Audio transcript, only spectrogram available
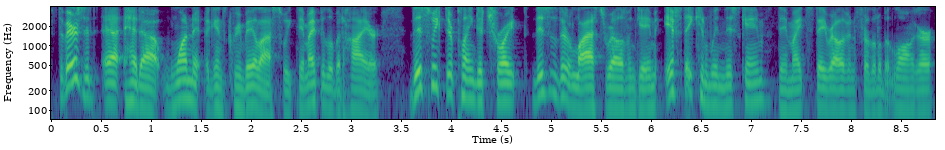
If the Bears had, uh, had uh, won against Green Bay last week, they might be a little bit higher. This week they're playing Detroit. This is their last relevant game. If they can win this game, they might stay relevant for a little bit longer.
